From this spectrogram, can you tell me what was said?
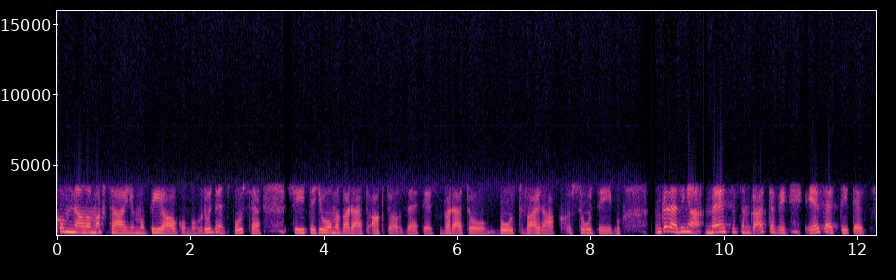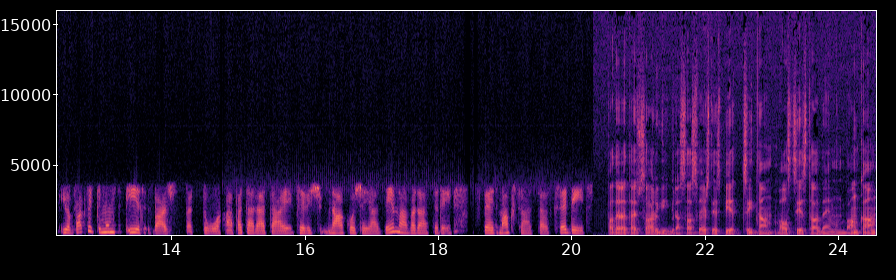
komunālo maksājumu pieaugumu rudens pusē šī te joma varētu aktualizēties, varētu būt vairāk sūdzību. Gadā ziņā mēs esam gatavi iesaistīties, jo faktiski mums ir bažas par to, kā patērētāji sevišķi nākošajā ziemā varētu arī spēt maksāt savus kredītus. Patērētāju sargi grasās vērsties pie citām valsts iestādēm un bankām,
